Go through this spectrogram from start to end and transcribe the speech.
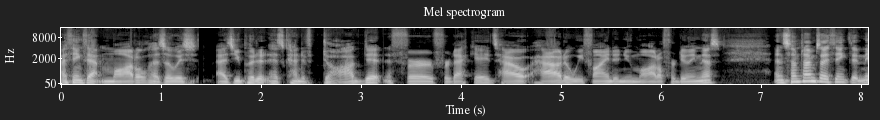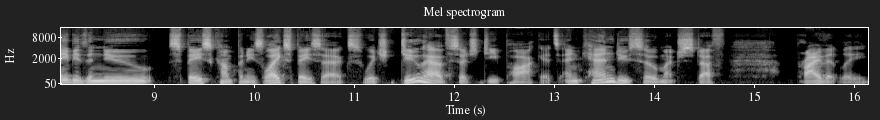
I think that model has always, as you put it, has kind of dogged it for, for decades. How, how do we find a new model for doing this? And sometimes I think that maybe the new space companies like SpaceX, which do have such deep pockets and can do so much stuff privately,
